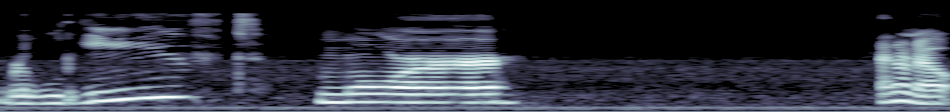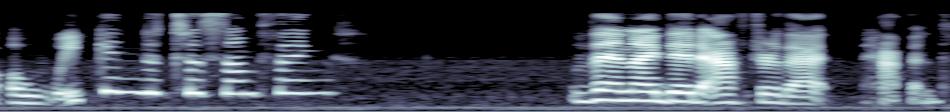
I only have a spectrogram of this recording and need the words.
relieved, more, I don't know, awakened to something than I did after that happened.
